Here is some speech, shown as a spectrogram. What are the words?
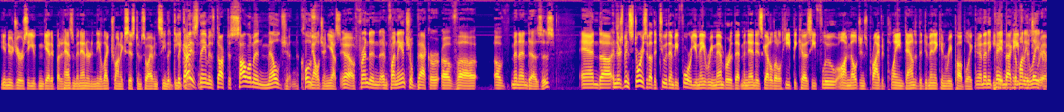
in New Jersey, you can get it, but it hasn't been entered in the electronic system, so I haven't seen the, the details. The guy's name is Dr. Solomon Melgen. Close, Melgen, yes. Yeah, a friend and, and financial backer of uh, of Menendez's. And uh, and there's been stories about the two of them before. You may remember that Menendez got a little heat because he flew on Melgen's private plane down to the Dominican Republic, and then he, he paid back pay the money the later.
